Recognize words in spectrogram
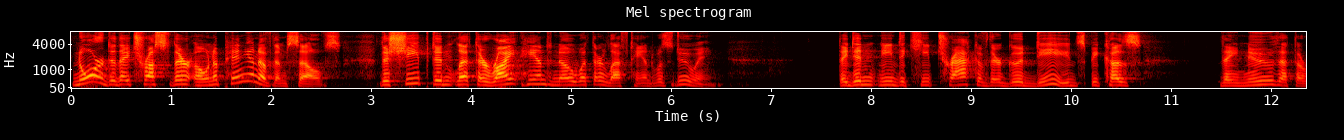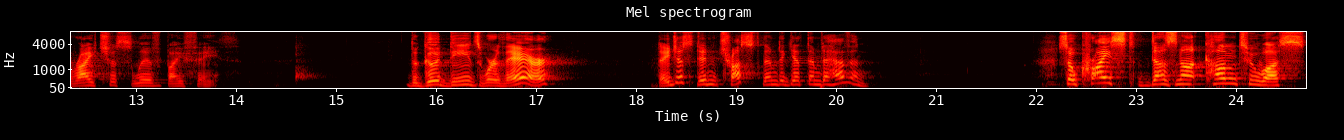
nor do they trust their own opinion of themselves. The sheep didn't let their right hand know what their left hand was doing. They didn't need to keep track of their good deeds because they knew that the righteous live by faith. The good deeds were there, they just didn't trust them to get them to heaven. So Christ does not come to us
